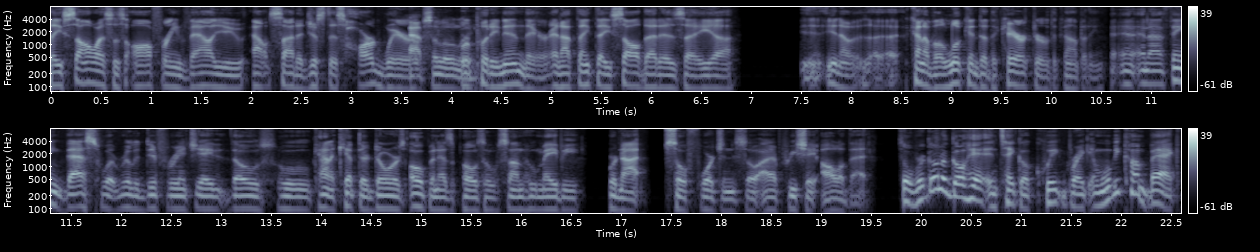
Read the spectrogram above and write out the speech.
they saw us as offering value outside of just this hardware Absolutely. we're putting in there. And I think they saw that as a, uh, you know, kind of a look into the character of the company. And, and I think that's what really differentiated those who kind of kept their doors open as opposed to some who maybe were not so fortunate. So I appreciate all of that. So we're going to go ahead and take a quick break. And when we come back,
